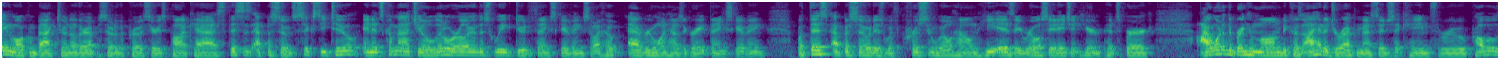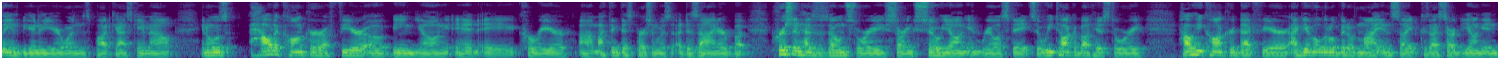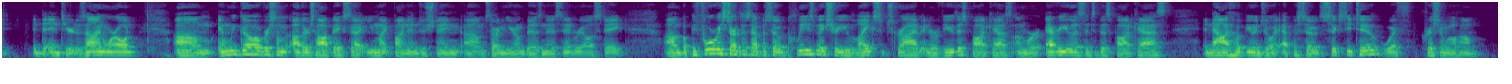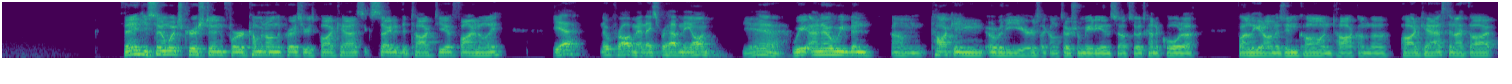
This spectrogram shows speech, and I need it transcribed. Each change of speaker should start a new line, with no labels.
everybody, and welcome back to another episode of the Pro Series podcast. This is episode 62, and it's come at you a little earlier this week due to Thanksgiving, so I hope everyone has a great Thanksgiving. But this episode is with Christian Wilhelm. He is a real estate agent here in Pittsburgh. I wanted to bring him on because I had a direct message that came through probably in the beginning of the year when this podcast came out, and it was how to conquer a fear of being young in a career. Um, I think this person was a designer, but Christian has his own story starting so young in real estate. So we talk about his story, how he conquered that fear. I give a little bit of my insight because I started young in, in the interior design world. Um, and we go over some other topics that you might find interesting, um, starting your own business in real estate. Um, but before we start this episode, please make sure you like, subscribe, and review this podcast on wherever you listen to this podcast. And now I hope you enjoy episode 62 with Christian Wilhelm. Thank you so much, Christian, for coming on the Pro Series podcast. Excited to talk to you finally.
Yeah, no problem, man. Thanks for having me on.
Yeah, we I know we've been um, talking over the years, like on social media and stuff. So it's kind of cool to finally get on a Zoom call and talk on the podcast. And I thought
